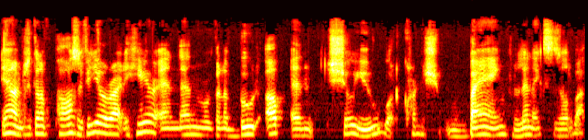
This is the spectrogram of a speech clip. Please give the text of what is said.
yeah, I'm just gonna pause the video right here, and then we're gonna boot up and show you what Crunchbang Linux is all about.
